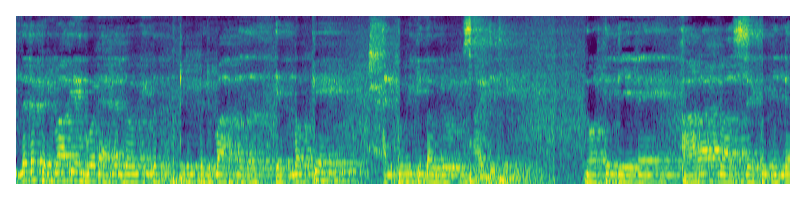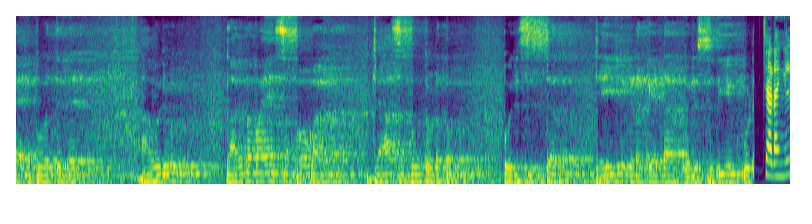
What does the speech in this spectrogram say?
ഇന്നലെ പെരുമാറിയതുപോലെ അല്ലല്ലോ ഇന്ന് കുട്ടികൾ പെരുമാറുന്നത് എന്നൊക്കെ അനുഭവിക്കുന്ന ഒരു സാഹചര്യം. നോർത്ത് ഇന്ത്യയിലെ ആറാം ക്ലാസ്സിലെ കുഞ്ഞിന്റെ അനുഭവത്തിൽ ആ ഒരു ദാരുണമായ സംഭവമാണ്. പക്ഷെ ആ സംഭവത്തോടൊപ്പം ഒരു സിസ്റ്റർ ജയിലിൽ കിടക്കേണ്ട ഒരു സ്ഥിതിയും കൂടെ ചടങ്ങിൽ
